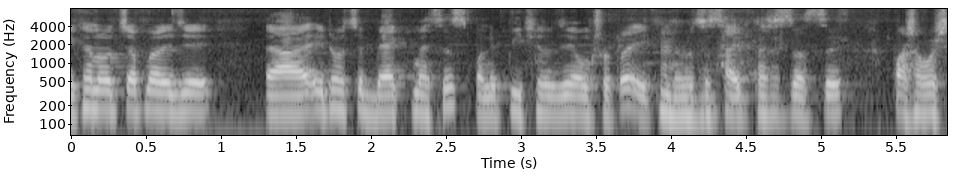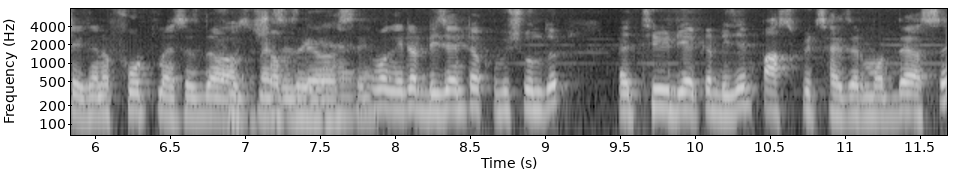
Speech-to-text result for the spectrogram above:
এখানে হচ্ছে আপনার এই যে এটা হচ্ছে ব্যাক মেসেজ মানে পিঠের যে অংশটা এখানে হচ্ছে সাইড মেসেজ আছে পাশাপাশি এখানে ফুট মেসেজ দেওয়া আছে সব। আছে। এবং এটা ডিজাইনটা খুবই সুন্দর থ্রি ডি একটা ডিজাইন পাঁচ ফিট সাইজের মধ্যে আছে।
